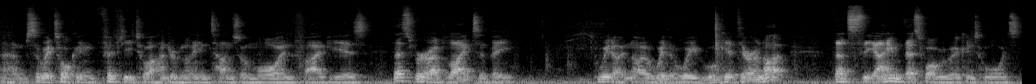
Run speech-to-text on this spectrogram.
Um, so we're talking 50 to 100 million tonnes or more in five years. That's where I'd like to be. We don't know whether we will get there or not. That's the aim, that's what we're working towards.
